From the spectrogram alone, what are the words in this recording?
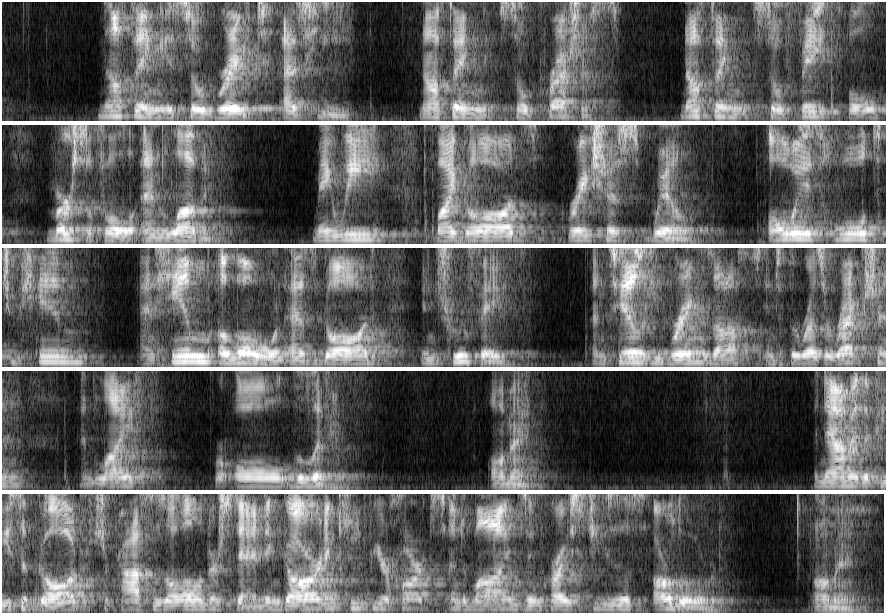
Nothing is so great as He, nothing so precious, nothing so faithful, merciful, and loving. May we, by God's gracious will, always hold to Him and Him alone as God in true faith until He brings us into the resurrection and life for all the living. Amen. And now may the peace of God, which surpasses all understanding, guard and keep your hearts and minds in Christ Jesus our Lord. Amen.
